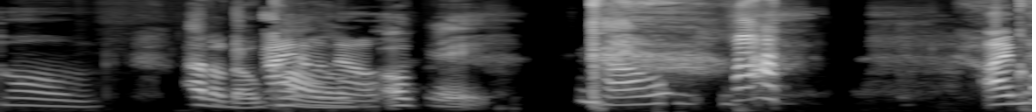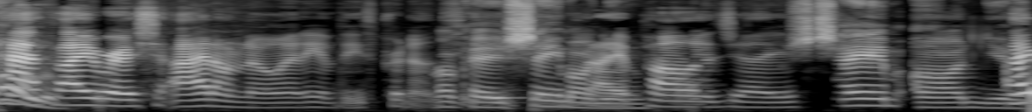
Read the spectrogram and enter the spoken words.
Colm. I don't know. I don't know. Okay. Colm. I'm Call half Irish. I don't know any of these pronunciations. Okay, shame on I you. I apologize. Shame on you. I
